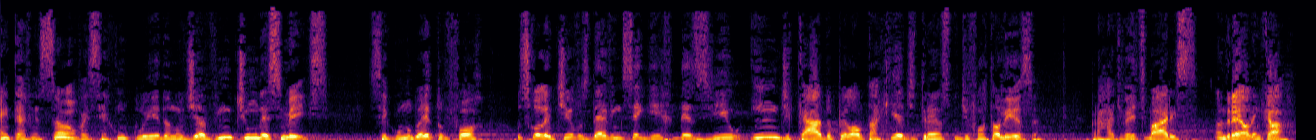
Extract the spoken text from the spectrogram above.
A intervenção vai ser concluída no dia 21 desse mês. Segundo a Etufor, os coletivos devem seguir desvio indicado pela Autarquia de Trânsito de Fortaleza. Para a Rádio Verdes Mares, André Alencar.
